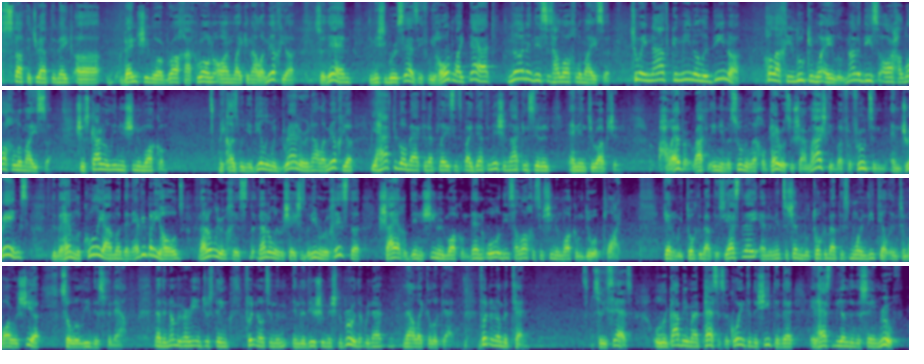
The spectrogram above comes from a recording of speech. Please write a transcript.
stuff that you have to make a benching or a brach achron on like an alamichya. So then the Mishnah says if we hold like that, none of this is halach lemaisa. To a nafkamina ledina. None of these are halacha lemaisa. Shizkarnu linu shinu. Because when you're dealing with bread or an alamichya, you have to go back to that place. It's by definition not considered an interruption. However, but for fruits and, and drinks, the behem lekuliyama, then everybody holds not only Rechista, not only Risheshis, but even Rechista, shayach din shinui makum. Then all of these halachas of shinui makum do apply. Again, we talked about this yesterday, and the Mitzvah we'll talk about this more in detail in tomorrow's shiur, so we'll leave this for now. Now, there are a number of very interesting footnotes in the, in the Dirshu Mishnah Berurah that we now, now like to look at. Footnote number 10. So he says, Ulagabi marpesis, according to the Shita, that it has to be under the same roof.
